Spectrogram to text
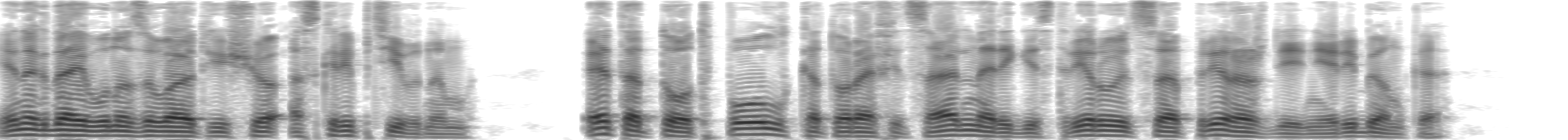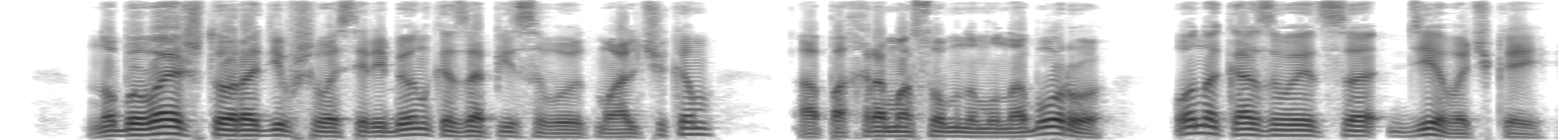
иногда его называют еще аскриптивным – это тот пол, который официально регистрируется при рождении ребенка. Но бывает, что родившегося ребенка записывают мальчиком, а по хромосомному набору он оказывается девочкой.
